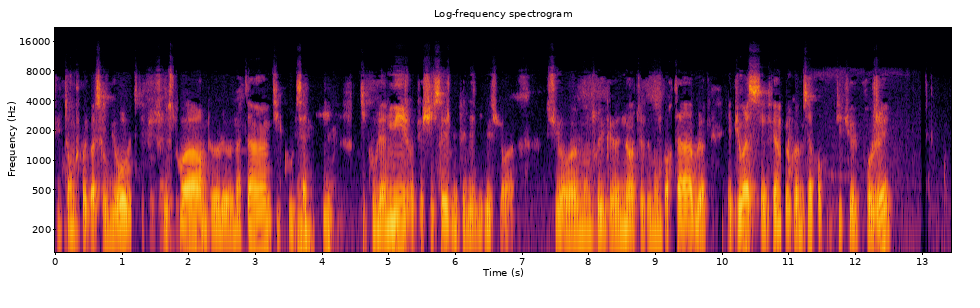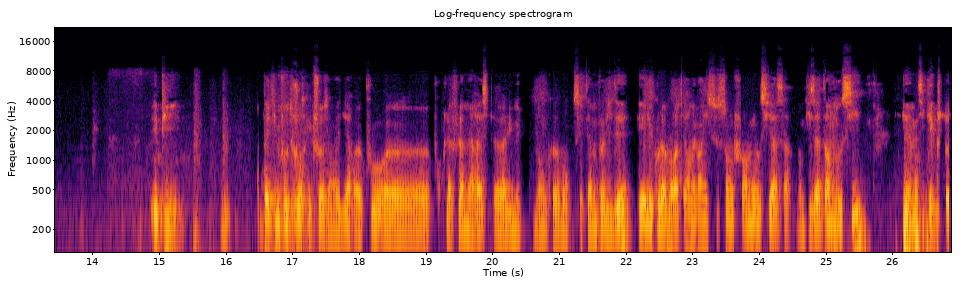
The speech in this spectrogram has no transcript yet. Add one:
du, temps que je pouvais passer au bureau, c'était plus le soir, un peu le matin, un petit coup le samedi, petit coup la nuit, je réfléchissais, je mettais des idées sur sur euh, mon truc euh, note de mon portable, et puis voilà, ça s'est fait un peu comme ça pour constituer le projet. Et puis, en fait, il me faut toujours quelque chose, on va dire, pour, euh, pour que la flamme reste allumée. Donc, bon, c'était un peu l'idée. Et les collaborateurs, maintenant, ils se sont formés aussi à ça. Donc, ils attendent aussi qu'il y ait un petit quelque chose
